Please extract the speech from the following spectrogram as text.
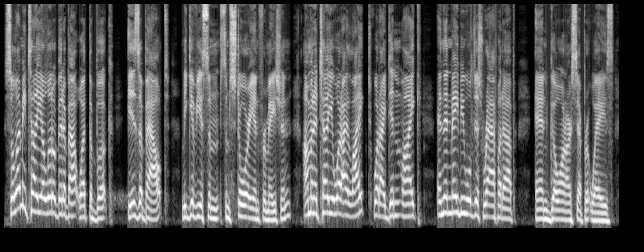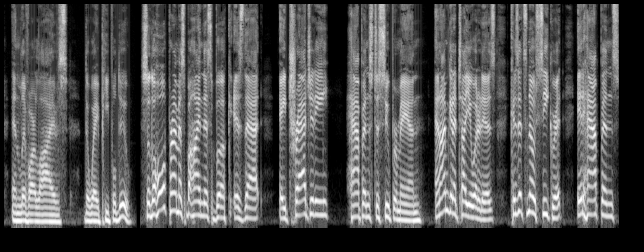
So let me tell you a little bit about what the book is about. Let me give you some, some story information. I'm going to tell you what I liked, what I didn't like, and then maybe we'll just wrap it up and go on our separate ways and live our lives the way people do. So the whole premise behind this book is that a tragedy happens to Superman. And I'm going to tell you what it is because it's no secret. It happens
